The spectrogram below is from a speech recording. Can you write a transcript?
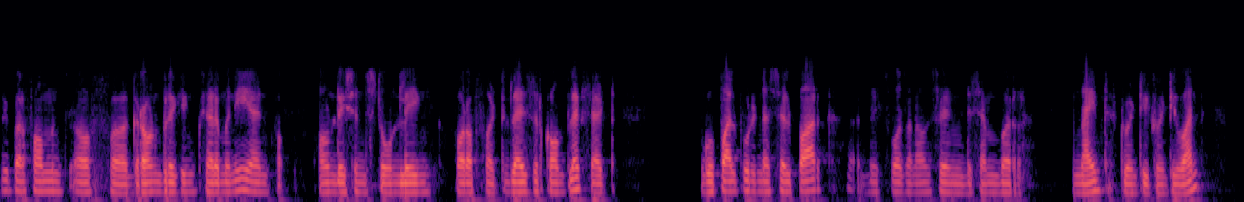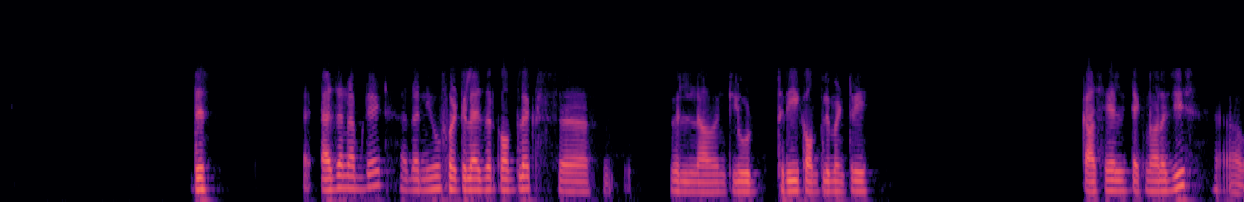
the performance of uh, groundbreaking ceremony and foundation stone laying for a fertilizer complex at Gopalpur Industrial Park. This was announced in December 9th, 2021. This, as an update, the new fertilizer complex uh, will now include three complementary Casale technologies, uh,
